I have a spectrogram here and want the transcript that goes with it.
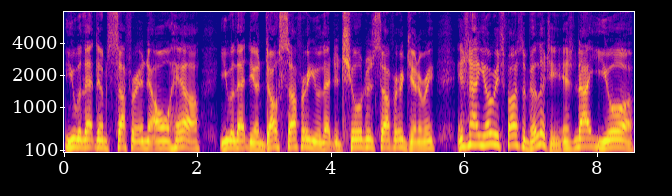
you would let them suffer in their own hell. You would let the adults suffer. You would let the children suffer. Generate. It's not your responsibility. It's not your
